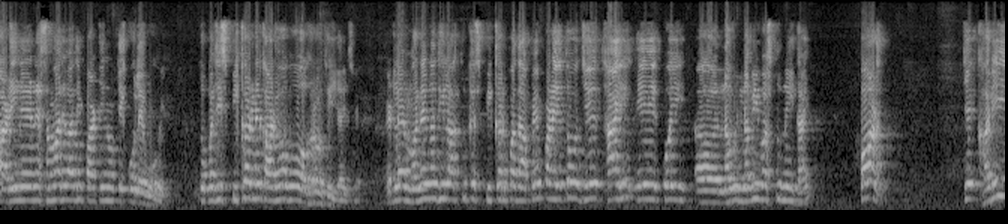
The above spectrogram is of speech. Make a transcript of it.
કાઢીને એને સમાજવાદી પાર્ટીનો ટેકો લેવો હોય, તો પછી સ્પીકરને કાઢવો બહુ અઘરો થઈ જાય છે. એટલે મને નથી લાગતું કે સ્પીકર પદ આપે, પણ એ તો જે થાય એ કોઈ નવી નવી વસ્તુ નહીં થાય. પણ જે ખરી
